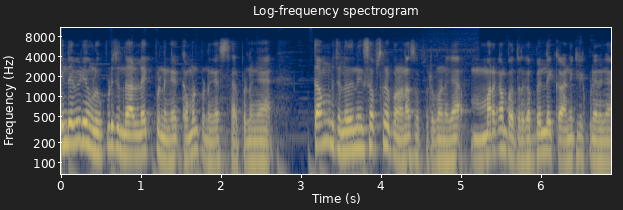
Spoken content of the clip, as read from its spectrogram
இந்த வீடியோ உங்களுக்கு பிடிச்சிருந்தா லைக் பண்ணுங்கள் கமெண்ட் பண்ணுங்கள் ஷேர் பண்ணுங்கள் தமிழ் சேனல் நீங்கள் சப்ஸ்கிரைப் பண்ணனா சப்ஸ்கிரைப் பண்ணுங்கள் மறக்காம பக்கத்தில் இருக்க பெல் ஐக்கானி கிளிக் பண்ணிடுங்க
